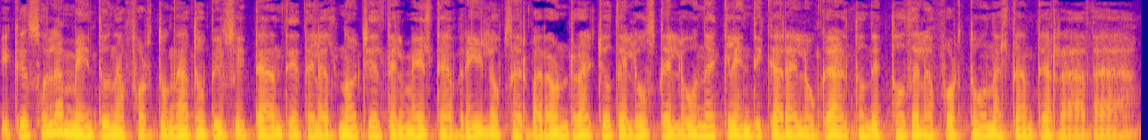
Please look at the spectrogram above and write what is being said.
y que solamente un afortunado visitante de las noches del mes de abril observará un rayo de luz de luna que le indicará el lugar donde toda la fortuna está enterrada.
